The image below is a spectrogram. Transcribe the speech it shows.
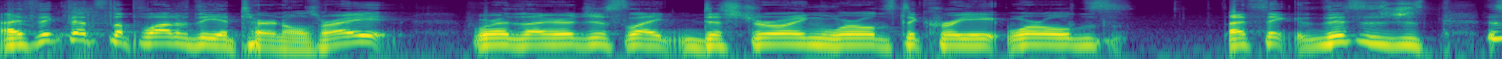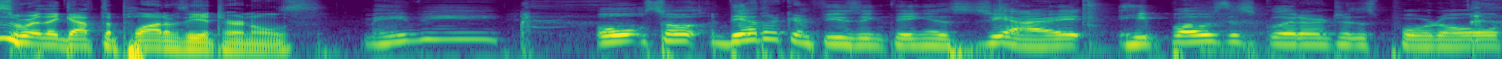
I think that's the plot of the Eternals, right? Where they're just like destroying worlds to create worlds. I think this is just this is where they got the plot of the Eternals. Maybe. Oh, so the other confusing thing is, so yeah, it, he blows this glitter into this portal,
